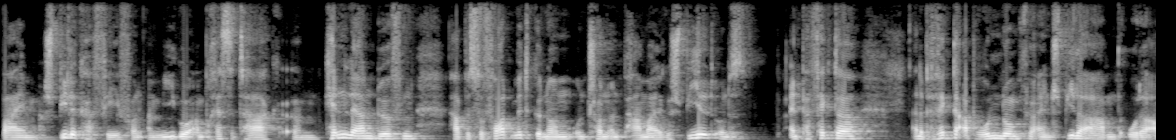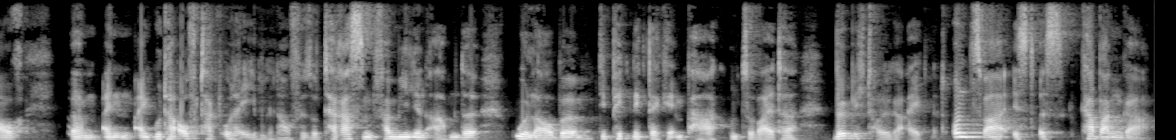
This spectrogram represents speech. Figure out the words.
beim Spielecafé von Amigo am Pressetag ähm, kennenlernen dürfen, habe es sofort mitgenommen und schon ein paar Mal gespielt und es ist ein perfekter, eine perfekte Abrundung für einen Spieleabend oder auch ähm, ein, ein guter Auftakt oder eben genau für so Terrassen, Familienabende, Urlaube, die Picknickdecke im Park und so weiter. Wirklich toll geeignet. Und zwar ist es Kabanga.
